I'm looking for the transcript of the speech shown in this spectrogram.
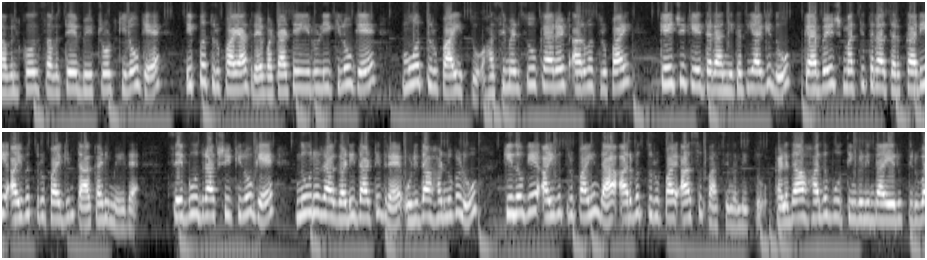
ನವಿಲ್ಕೋಲ್ ಸವತೆ, ಬೀಟ್ರೋಟ್ ಕಿಲೋಗೆ ಇಪ್ಪತ್ತು ರೂಪಾಯಿ ಆದರೆ ಬಟಾಟೆ, ಈರುಳ್ಳಿ ಕಿಲೋಗೆ ಮೂವತ್ತು ರೂಪಾಯಿ ಇತ್ತು. ಹಸಿಮೆಣಸು, ಕ್ಯಾರೆಟ್ ಅರವತ್ತು ರೂಪಾಯಿ, ಕೆಜಿಗೆ ದರ ನಿಗದಿಯಾಗಿದ್ದು ಕ್ಯಾಬೇಜ್ ಮತ್ತಿತರ ತರಕಾರಿ ಐವತ್ತು ರೂಪಾಯಿಗಿಂತ ಕಡಿಮೆ ಇದೆ. ಸೇಬು, ದ್ರಾಕ್ಷಿ ಕಿಲೋಗೆ ನೂರರ ಗಡಿ ದಾಟಿದ್ರೆ ಉಳಿದ ಹಣ್ಣುಗಳು ಕಿಲೋಗೆ ಐವತ್ತು ರೂಪಾಯಿಯಿಂದ ಅರವತ್ತು ರೂಪಾಯಿ ಆಸುಪಾಸಿನಲ್ಲಿತ್ತು. ಕಳೆದ ಹಲವು ತಿಂಗಳಿಂದ ಏರುತ್ತಿರುವ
